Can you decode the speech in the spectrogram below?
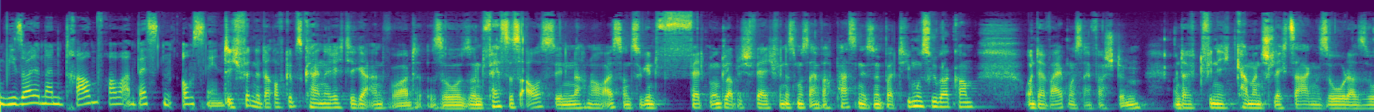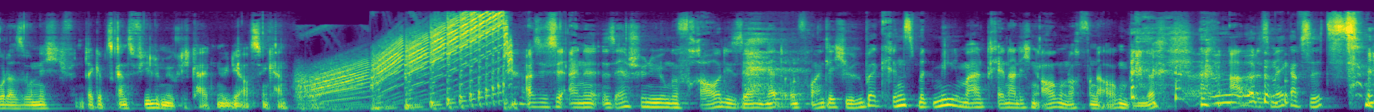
Wie soll denn deine Traumfrau am besten aussehen? Ich finde, darauf gibt es keine richtige Antwort. So, so ein festes Aussehen nach nach äußern zu gehen, fällt mir unglaublich schwer. Ich finde, es muss einfach passen. Die Sympathie muss rüberkommen und der Vibe muss einfach stimmen. Und da finde ich, kann man schlecht sagen, so oder so oder so nicht. Ich finde, da gibt es ganz viele Möglichkeiten, wie die aussehen kann. Also ich sehe eine sehr schöne junge Frau, die sehr nett und freundlich rübergrinst, mit minimal trainerlichen Augen noch von der Augenbinde. Aber das Make-up sitzt. Gut,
